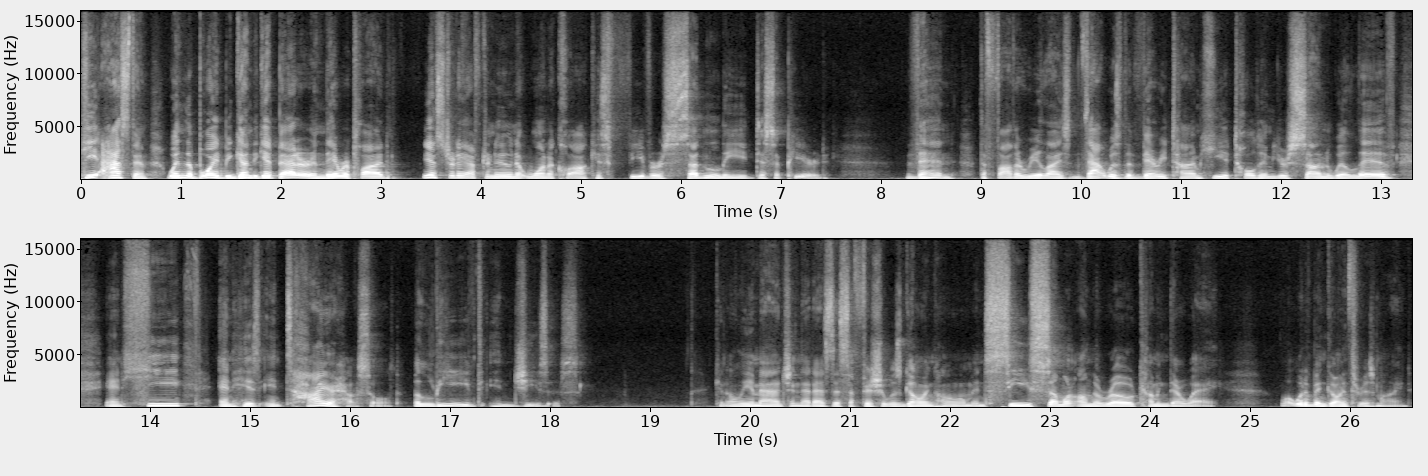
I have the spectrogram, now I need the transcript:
He asked them when the boy had begun to get better, and they replied, Yesterday afternoon at one o'clock, his fever suddenly disappeared. Then the father realized that was the very time he had told him, Your son will live. And he and his entire household believed in Jesus. Can only imagine that as this official was going home and sees someone on the road coming their way, what would have been going through his mind?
